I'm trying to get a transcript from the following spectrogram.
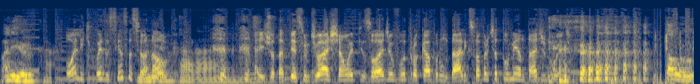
Maneiro. Olha que coisa sensacional. Maneiro. Caralho. Aí, JP, se um dia eu achar um episódio, eu vou trocar por um Dalek só pra te atormentar de noite. Tá louco.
